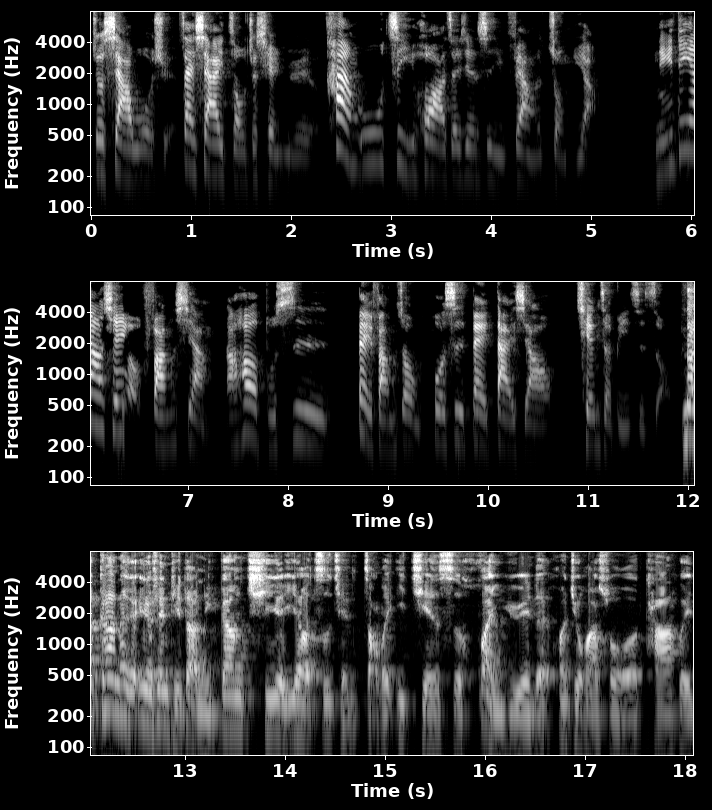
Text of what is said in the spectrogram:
就下卧雪，在下一周就签约了。看屋计划这件事情非常的重要，你一定要先有方向，然后不是。被房仲或是被代销牵着鼻子走。那刚刚那个优先提到，你刚七月一号之前找了一间是换约的，换句话说，他会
